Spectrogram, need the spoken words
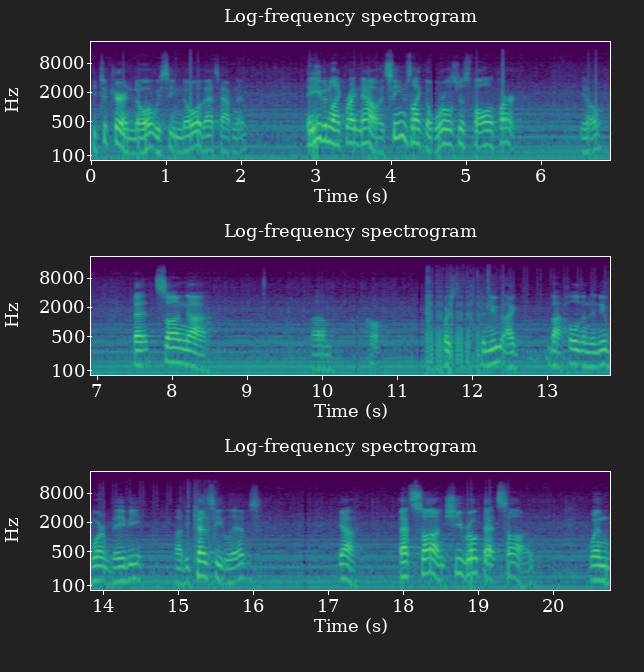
He took care of Noah. We see Noah, that's happening. And even like right now, it seems like the world's just falling apart. You know, that song, uh, um, oh, where's the new, I, about holding the newborn baby, uh, because he lives. Yeah, that song, she wrote that song when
